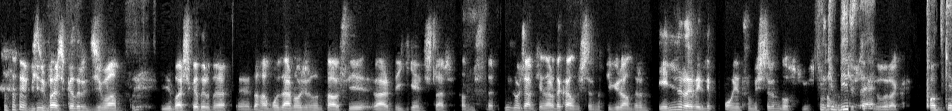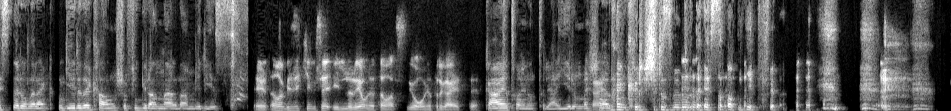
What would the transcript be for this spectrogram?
bir başkadır civan. Bir başkadır da e, daha modern hocanın tavsiye verdiği gençler, tanışlar. Biz hocam kenarda kalmışların, figüranların 50 lira verilip oynatılmışların dostuyuz. Çünkü biz de- olarak. Podcastler olarak geride kalmış o figüranlardan biriyiz. Evet ama bizi kimse 50 liraya oynatamaz. Yo oynatır gayet de. Gayet oynatır ya. 25'lerden kırışırız ve burada hesabını yapıyor.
